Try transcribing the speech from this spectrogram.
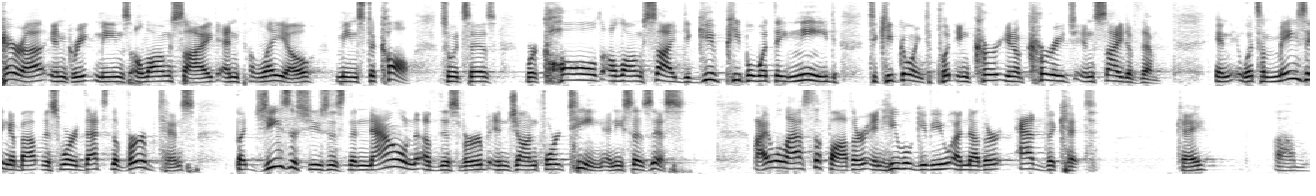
Para in Greek means alongside, and kaleo means to call. So it says we're called alongside to give people what they need to keep going, to put encourage, you know, courage inside of them. And what's amazing about this word, that's the verb tense, but Jesus uses the noun of this verb in John 14, and he says this I will ask the Father, and he will give you another advocate. Okay? Um,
